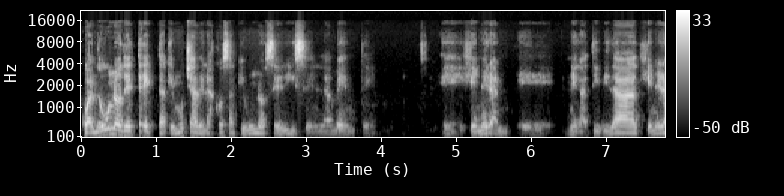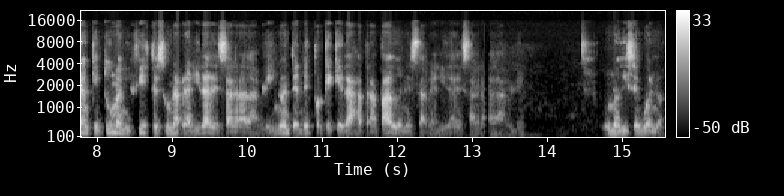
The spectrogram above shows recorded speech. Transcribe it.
Cuando uno detecta que muchas de las cosas que uno se dice en la mente eh, generan eh, negatividad, generan que tú manifiestes una realidad desagradable y no entendés por qué quedas atrapado en esa realidad desagradable. Uno dice, bueno,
